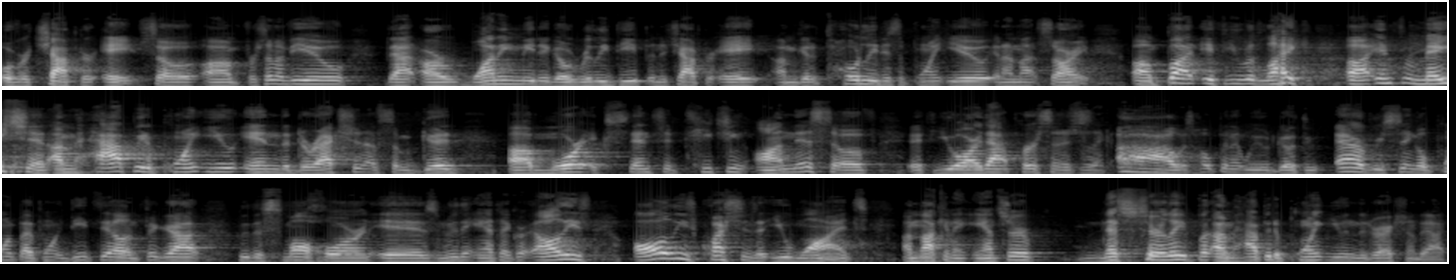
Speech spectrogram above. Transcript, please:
over chapter 8. So, um, for some of you that are wanting me to go really deep into chapter 8, I'm going to totally disappoint you, and I'm not sorry. Um, but if you would like uh, information, I'm happy to point you in the direction of some good, uh, more extensive teaching on this. So, if if you are that person it's just like, ah, oh, I was hoping that we would go through every single point by point detail and figure out who the small horn is and who the antichrist, all these, all these questions that you want, I'm not going to answer necessarily, but I'm happy to point you in the direction of that.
